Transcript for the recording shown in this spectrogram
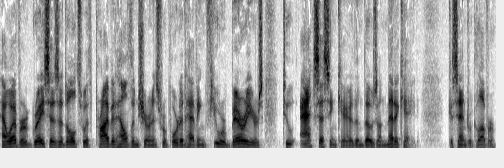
However, Gray says adults with private health insurance reported having fewer barriers to accessing care than those on Medicaid. Cassandra Glover,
